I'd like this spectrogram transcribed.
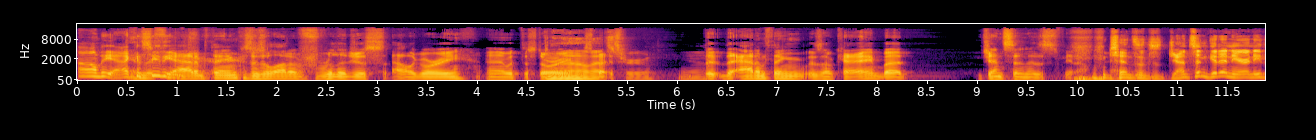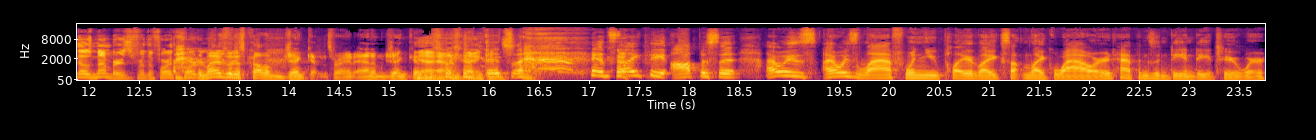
Oh, the I can the see the. Adam thing because there's a lot of religious allegory uh, with the story. No, But that's true. Yeah. The, the Adam thing is okay, but Jensen is you know. Jensen, Jensen, get in here. I need those numbers for the fourth quarter. You might as well just call him Jenkins, right? Adam Jenkins. Yeah, Adam Jenkins. it's it's like the opposite i always i always laugh when you play like something like wow or it happens in d&d too where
